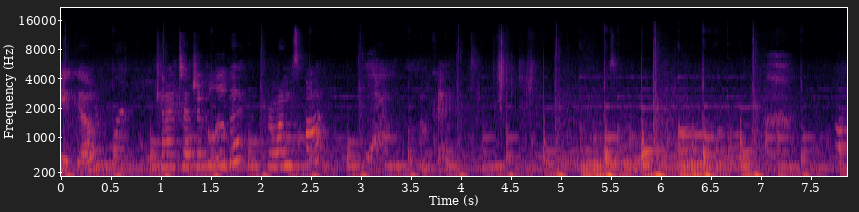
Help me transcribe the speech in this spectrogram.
You go. Can I touch up a little bit for one spot? Yeah. Okay. Oh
